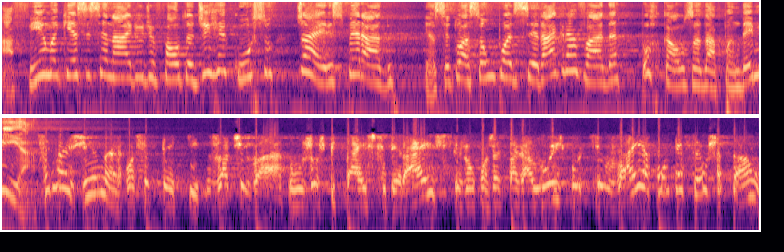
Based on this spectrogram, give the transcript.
afirma que esse cenário de falta de recurso já era esperado e a situação pode ser agravada por causa da pandemia. Você imagina você ter que desativar os hospitais federais, que não conseguem pagar luz, porque vai acontecer o shutdown.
